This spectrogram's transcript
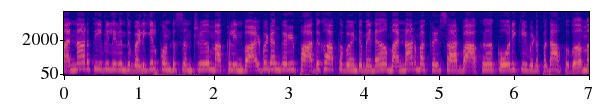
மன்னார் தீவிலிருந்து வெளியில் கொண்டு சென்று மக்களின் வாழ்விடங்கள் பாதுகாக்க வேண்டும் என மன்னார் மக்கள் சார்பாக கோரிக்கை விடுப்பதாகவும்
